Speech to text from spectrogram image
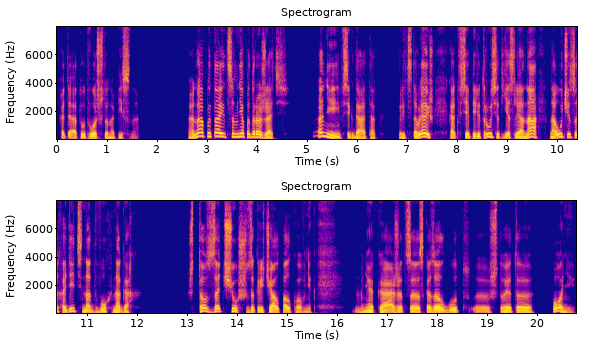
Хотя тут вот что написано. Она пытается мне подражать. Они всегда так. Представляешь, как все перетрусят, если она научится ходить на двух ногах? «Что за чушь?» — закричал полковник. «Мне кажется, — сказал Гуд, — что это пони.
